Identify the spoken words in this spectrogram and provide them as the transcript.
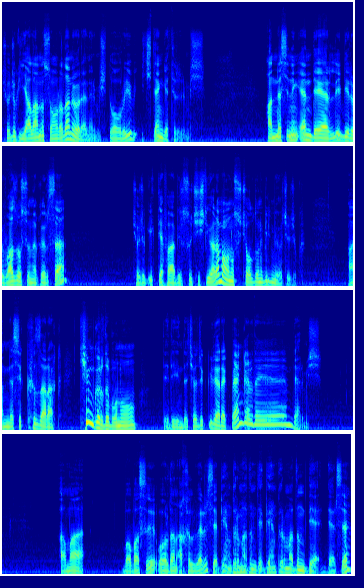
Çocuk yalanı sonradan öğrenirmiş. Doğruyu içten getirirmiş. Annesinin en değerli bir vazosunu kırsa çocuk ilk defa bir suç işliyor ama onun suç olduğunu bilmiyor çocuk. Annesi kızarak kim kırdı bunu dediğinde çocuk gülerek ben kırdım dermiş. Ama babası oradan akıl verirse ben kırmadım de ben kırmadım de derse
